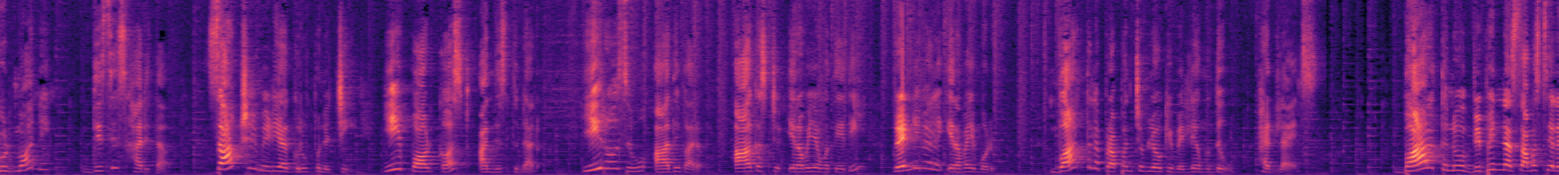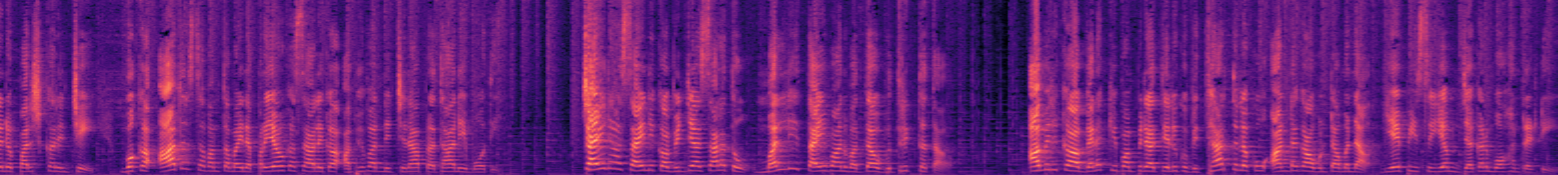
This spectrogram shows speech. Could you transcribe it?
Good morning this is Haritha Sakshi media group నుంచి ఈ podcast అందిస్తున్నాను. ఈ రోజు ఆదివారం ఆగస్టు ఇరవయవ తేదీ రెండు వేల ఇరవై మూడు. వార్తల ప్రపంచంలోకి వెళ్ళే ముందు హెడ్లైన్స్. భారత్ను విభిన్న సమస్యలను పరిష్కరించే ఒక ఆదర్శవంతమైన ప్రయోగశాలగా అభివర్ణించిన ప్రధాని మోదీ. చైనా సైనిక విన్యాసాలతో మళ్ళీ తైవాన్ వద్ద ఉద్రిక్తత. అమెరికా వెనక్కి పంపిన తెలుగు విద్యార్థులకు అండగా ఉంటామన్న ఏపీ సీఎం జగన్మోహన్ రెడ్డి.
